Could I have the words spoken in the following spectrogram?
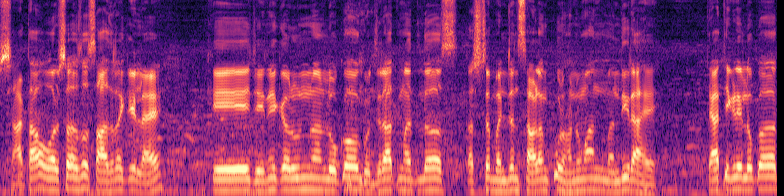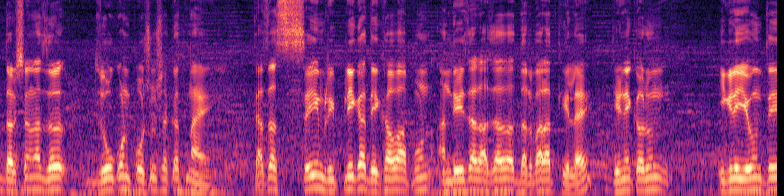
साठावं वर्ष असं साजरं केलं आहे. की जेणेकरून लोक गुजरातमधलं कष्टभंजन साळंगपूर हनुमान मंदिर आहे. त्या तिकडे लोक दर्शनाला जर जो कोण पोचू शकत नाही त्याचा सेम रिप्लिका देखावा आपण अंधेरीचा राजा दरबारात केला आहे जेणेकरून इकडे येऊन ते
